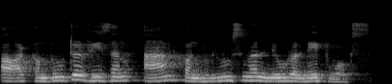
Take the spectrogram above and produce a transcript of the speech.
are computer vision and convolutional neural networks.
